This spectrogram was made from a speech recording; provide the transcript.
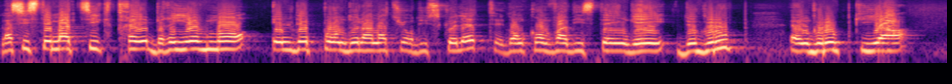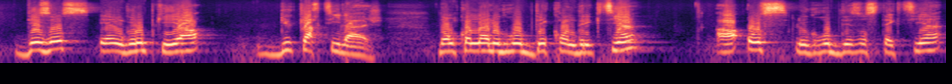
La systématique, très brièvement, elle dépend de la nature du squelette. Et donc, on va distinguer deux groupes. Un groupe qui a des os et un groupe qui a du cartilage. Donc on a le groupe des chondrictiens à os, le groupe des ostectiens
